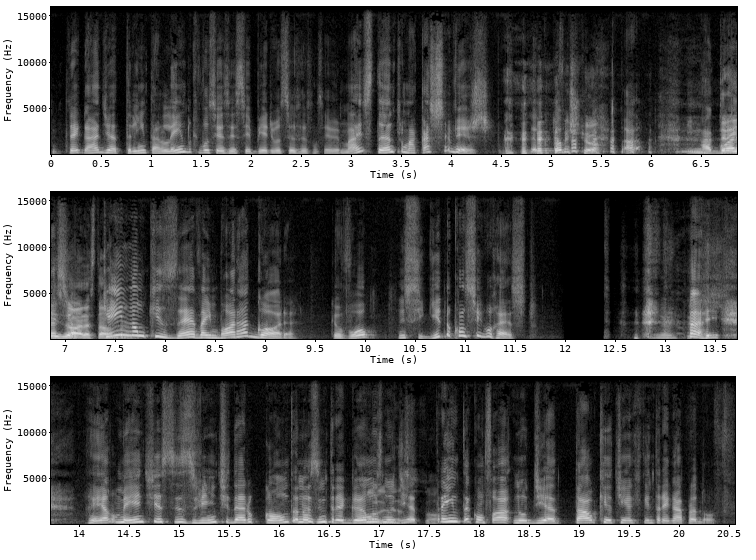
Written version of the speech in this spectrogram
entregar dia 30, além do que vocês receberem, vocês vão receber mais tanto uma caixa de cerveja. Fechou. Tá? Em agora, três assim, horas, tá Quem não quiser, vai embora agora. Que eu vou, em seguida, eu consigo o resto. Aí, realmente esses 20 deram conta, nós entregamos Olha no dia só. 30, conforme, no dia tal que eu tinha que entregar para Adolfo.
